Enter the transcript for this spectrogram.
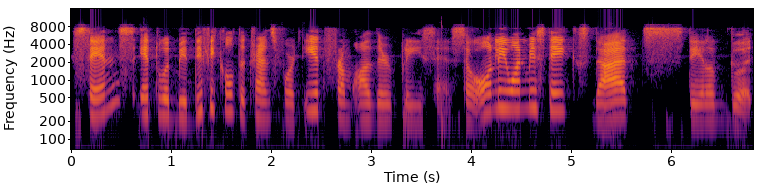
since it would be difficult to transport it from other places. So, only one mistake, that's still good.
